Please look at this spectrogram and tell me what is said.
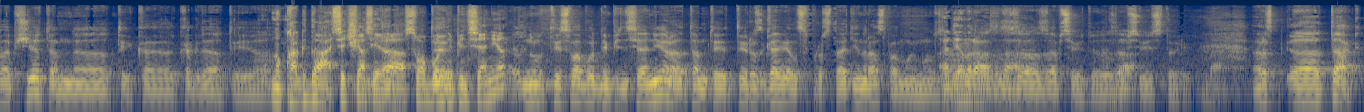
вообще там, э, ты когда ты... Э, ну когда? Сейчас да, я свободный ты, пенсионер? Ну ты свободный пенсионер, а там ты, ты разговелся просто один раз, по-моему. За, один раз, да. За, за, всю, это, за да. всю историю. Да. Рас, э, так,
